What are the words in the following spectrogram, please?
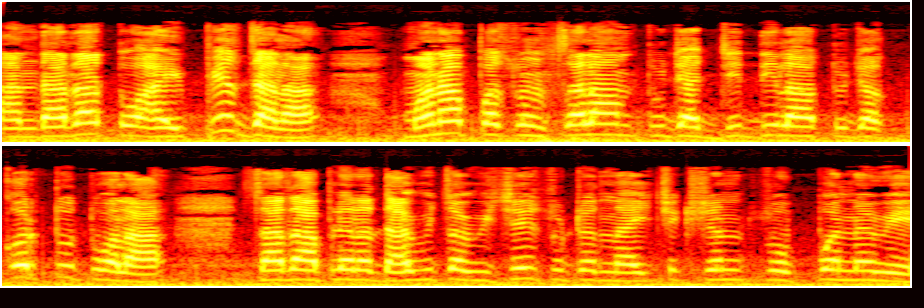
आणि दादा तो आय पी एस झाला. मनापासून सलाम तुझ्या जिद्दीला तुझ्या कर्तृत्वाला. साधा आपल्याला दहावीचा विषय सुटत नाही शिक्षण सोपं नव्हे.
